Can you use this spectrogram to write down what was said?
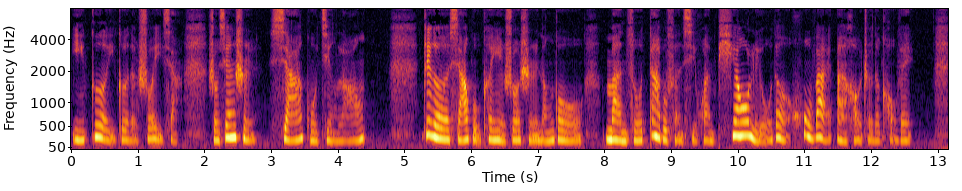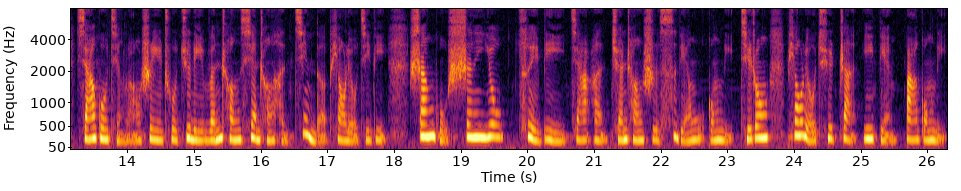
一个一个的说一下。首先是。峡谷景廊，这个峡谷可以说是能够满足大部分喜欢漂流的户外爱好者的口味。峡谷景廊是一处距离文成县城很近的漂流基地，山谷深幽，翠壁夹岸，全长是四点五公里，其中漂流区占一点八公里。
